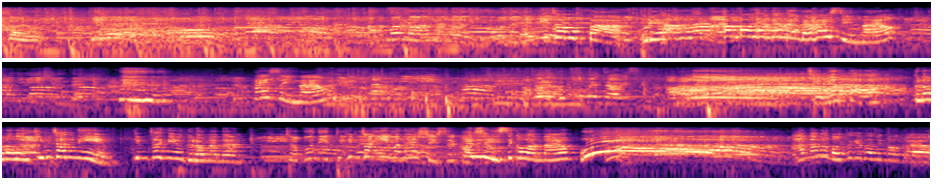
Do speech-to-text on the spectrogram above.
있어요. 한 있나요? 이번에 노코멘트 하겠습니다. 아, 재미없다. 그러면은 팀장님, 팀장님 그러면은 저분이 팀장님은 할 수 있을 거예요. 할 수 있을 것 같나요? 안 하면 어떻게 되는 건가요?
